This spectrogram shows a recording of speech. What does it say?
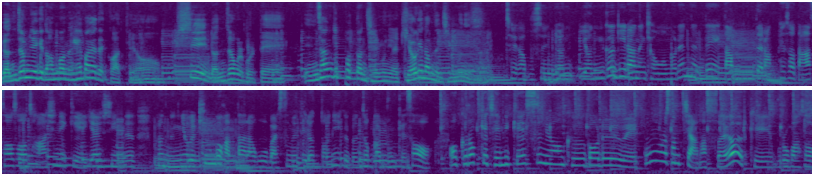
면접 얘기도 한번 해봐야 될 것 같아요. 혹시 면접을 볼 때 인상 깊었던 질문이나 기억에 남는 질문이 있나요? 제가 무슨 연, 연극이라는 경험을 했는데 남들 앞에서 나서서 자신 있게 얘기할 수 있는 그런 능력을 키운 것 같다라고 말씀을 드렸더니 그 면접관 분께서 어 그렇게 재밌게 했으면 그거를 왜 꿈으로 삼지 않았어요? 이렇게 물어봐서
